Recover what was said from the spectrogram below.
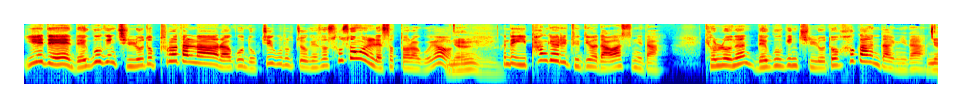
이에 대해 내국인 진료도 풀어달라라고 녹지그룹 쪽에서 소송을 냈었더라고요. 네. 근데 이 판결이 드디어 나왔습니다. 결론은 내국인 진료도 허가한다입니다. 네.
